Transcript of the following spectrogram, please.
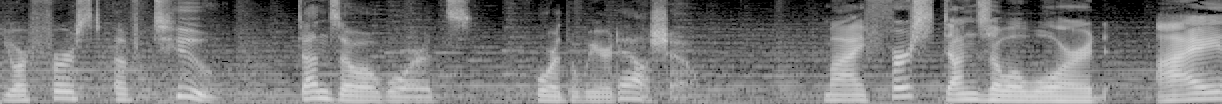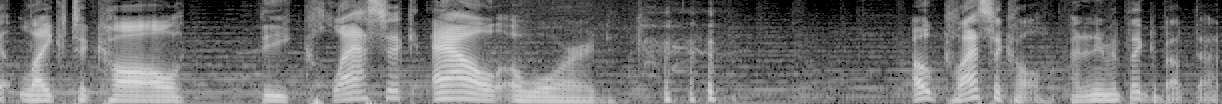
your first of two Dunzo Awards for the Weird Al show? My first Dunzo award I like to call the Classic Al Award. oh, classical. I didn't even think about that.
